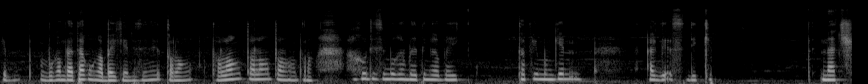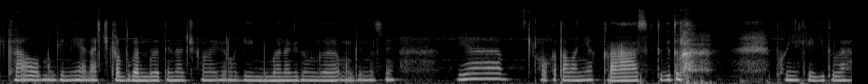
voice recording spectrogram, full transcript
ya, bukan berarti aku nggak baik ya di sini. Tolong tolong tolong tolong tolong. Aku di sini bukan berarti nggak baik. Tapi mungkin agak sedikit natural mungkin ya. Natural bukan berarti natural lagi, gimana gitu enggak mungkin maksudnya ya kalau ketawanya keras gitu gitu pokoknya kayak gitulah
